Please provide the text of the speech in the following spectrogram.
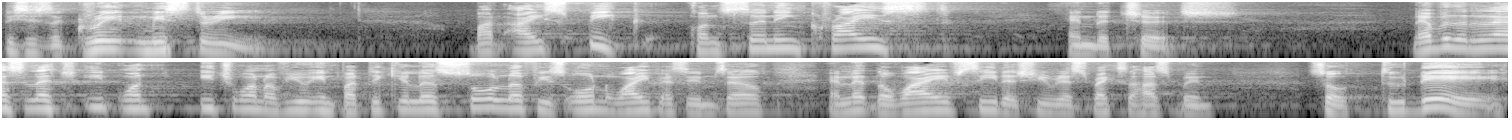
This is a great mystery. But I speak concerning Christ and the church. Nevertheless, let each one of you in particular so love his own wife as himself, and let the wife see that she respects her husband. So today,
